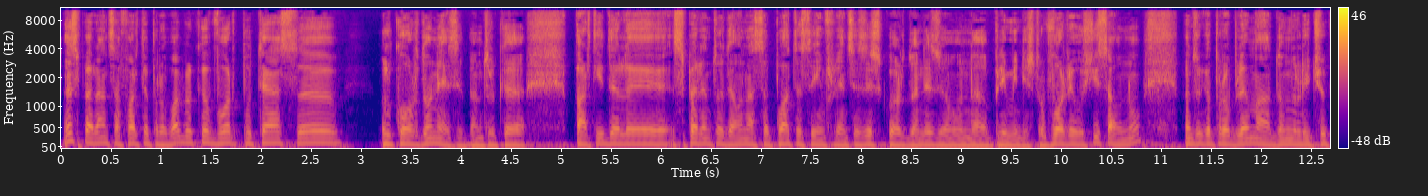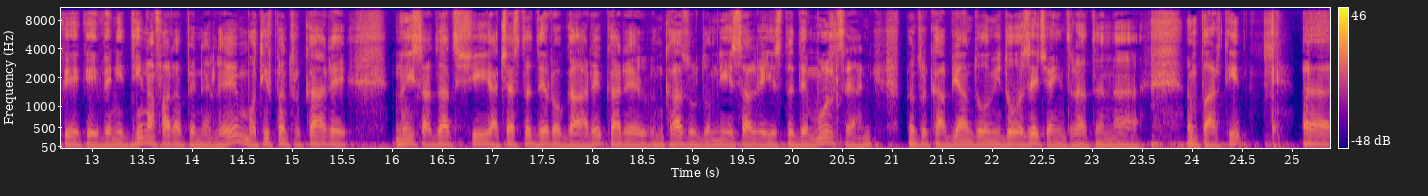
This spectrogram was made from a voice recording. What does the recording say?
în speranța foarte probabil că vor putea să îl coordoneze, pentru că partidele speră întotdeauna să poată să influențeze și coordoneze un uh, prim-ministru. Vor reuși sau nu? Pentru că problema domnului Ciucă e că e venit din afara PNL, motiv pentru care nu i s-a dat și această derogare, care în cazul domniei sale este de mulți ani, pentru că abia în 2020 a intrat în, uh, în partid. Uh,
